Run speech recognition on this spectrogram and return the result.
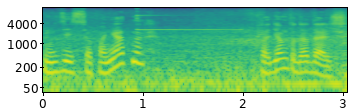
Так, ну здесь все понятно. Пройдем туда дальше.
